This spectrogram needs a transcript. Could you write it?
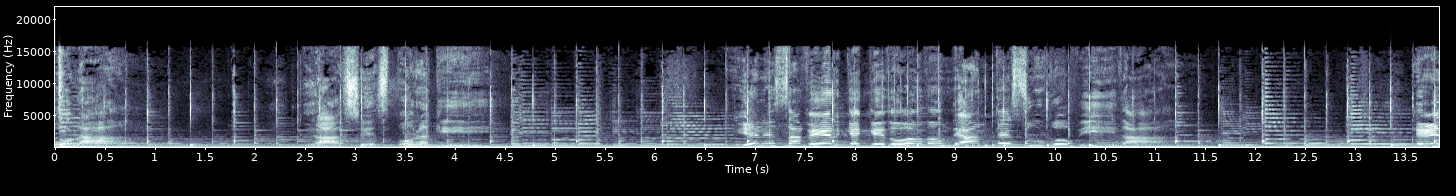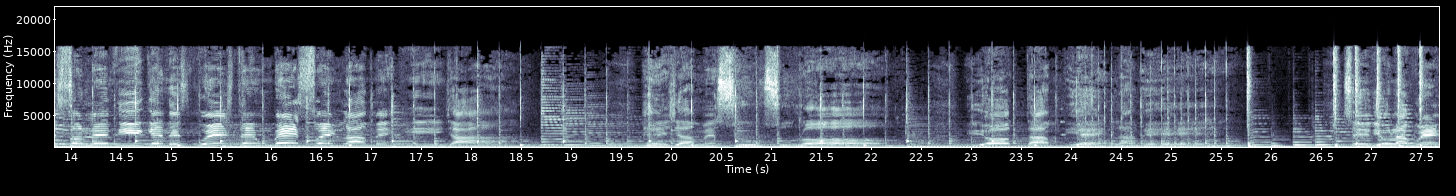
Hola, ¿qué haces por aquí? Vienes a ver que quedó donde antes hubo vida. Eso le dije después de un beso en la mejilla. Ella me susurró, yo también la amé. Se dio la vuelta.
